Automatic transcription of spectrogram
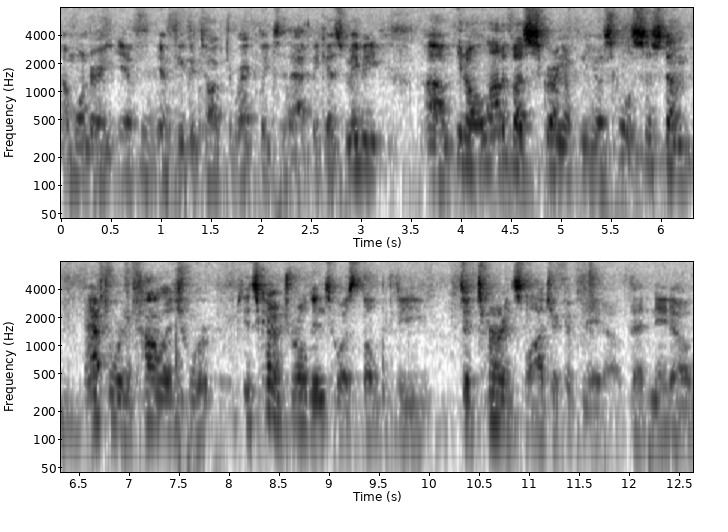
I'm wondering if, if you could talk directly to that, because maybe um, you know, a lot of us growing up in the U.S. school system, after we're in college, we're, it's kind of drilled into us the, the deterrence logic of NATO, that NATO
